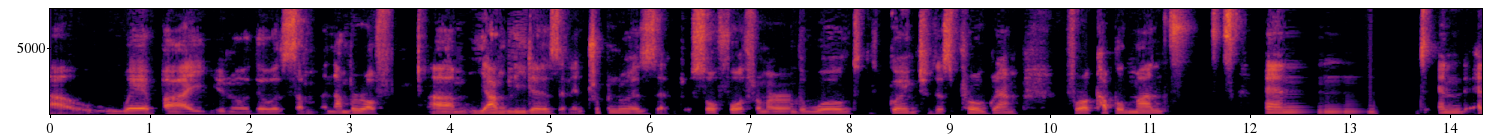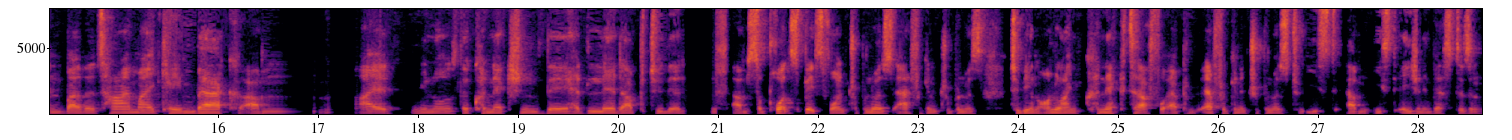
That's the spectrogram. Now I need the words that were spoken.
uh, whereby you know there was some a number of um, young leaders and entrepreneurs and so forth from around the world going to this program for a couple months and and and by the time I came back um, I you know the connections there had led up to the um, support space for entrepreneurs, African entrepreneurs, to be an online connector for African entrepreneurs to East um, East Asian investors and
